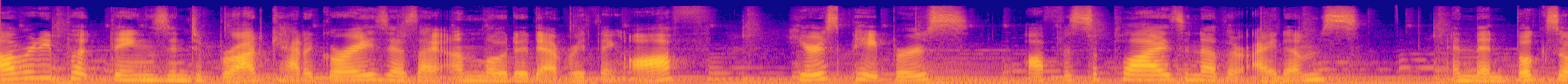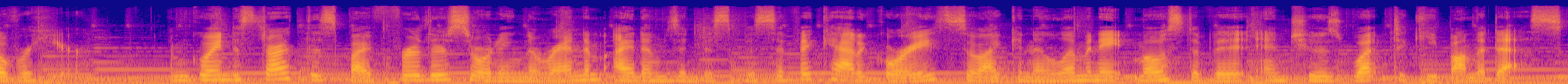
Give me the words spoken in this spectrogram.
Already put things into broad categories as I unloaded everything off. Here's papers, office supplies and other items, and then books over here. I'm going to start this by further sorting the random items into specific categories so I can eliminate most of it and choose what to keep on the desk.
